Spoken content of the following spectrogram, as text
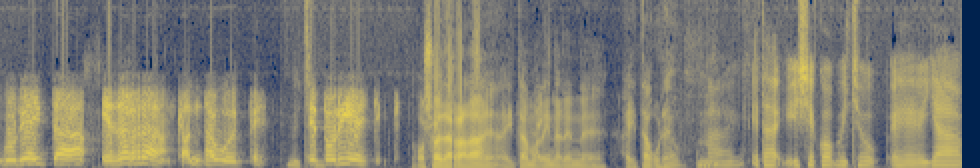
gure aita ederra kantau eute. Eta hori oso ederra da, eh? Aita madinaren eh, aita gure hau. Bai, eta iseko bitxu, e, ja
